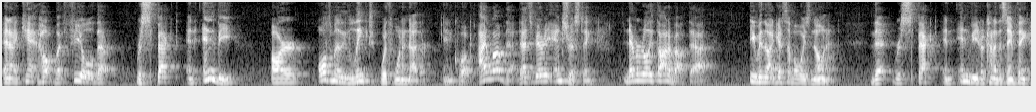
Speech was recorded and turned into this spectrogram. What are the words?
And I can't help but feel that respect and envy are ultimately linked with one another, end quote. I love that. That's very interesting. Never really thought about that, even though I guess I've always known it. That respect and envy are kind of the same thing.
